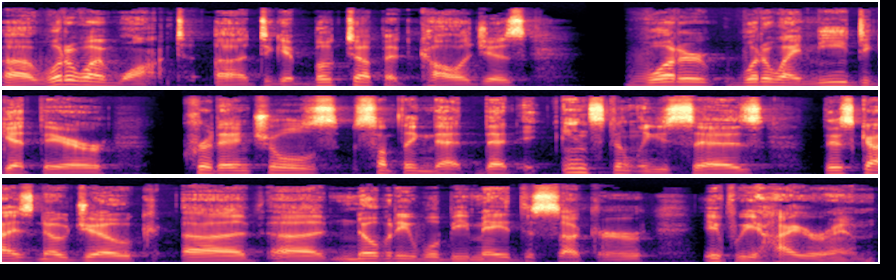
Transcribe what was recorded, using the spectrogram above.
uh, what do I want uh, to get booked up at colleges? What are what do I need to get there? Credentials, something that that instantly says this guy's no joke. Nobody will be made the sucker if we hire him.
